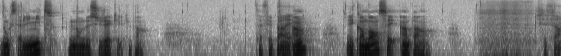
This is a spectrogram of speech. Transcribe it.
Donc ça limite le nombre de sujets quelque part. Ça fait pas Ouais. un, et Kanban, c'est un par un. C'est ça.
